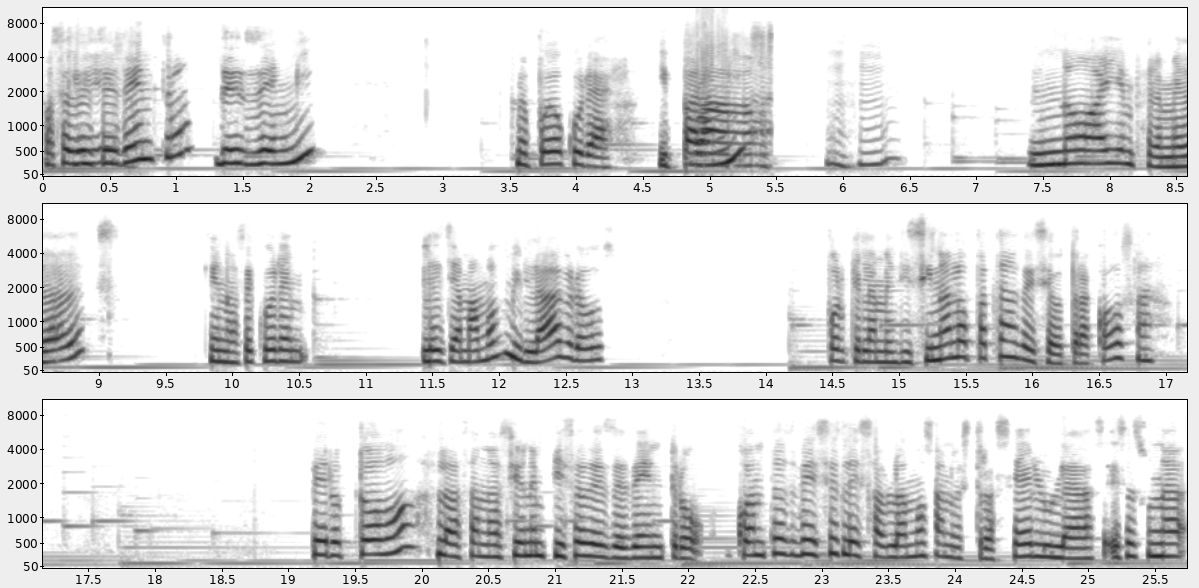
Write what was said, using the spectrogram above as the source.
O sea, desde dentro, desde mí me puedo curar. Y para mí no hay enfermedades que no se curen. Les llamamos milagros, porque la medicina alópata dice otra cosa. Pero todo, la sanación empieza desde dentro. ¿Cuántas veces les hablamos a nuestras células? Esa es una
